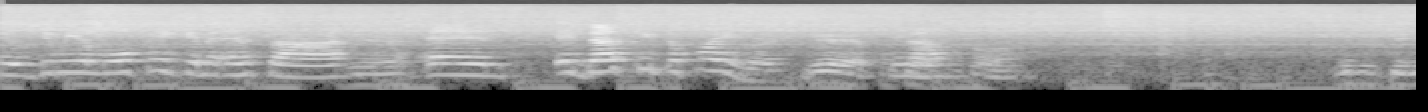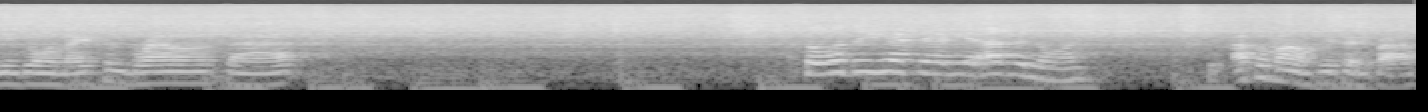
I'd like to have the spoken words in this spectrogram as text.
you give me a little pink in the inside, Yeah. and it does keep the flavor. Yeah, for You sure, know? for sure. You just get me going nice and brown on the side. So what do you have to have your oven on? I put mine on 375.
